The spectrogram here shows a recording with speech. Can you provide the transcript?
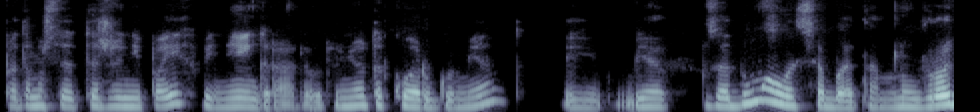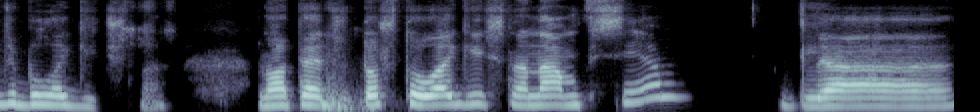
потому что это же не по их вине играли. Вот у нее такой аргумент, и я задумалась об этом, ну, вроде бы логично. Но, опять же, то, что логично нам всем, для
